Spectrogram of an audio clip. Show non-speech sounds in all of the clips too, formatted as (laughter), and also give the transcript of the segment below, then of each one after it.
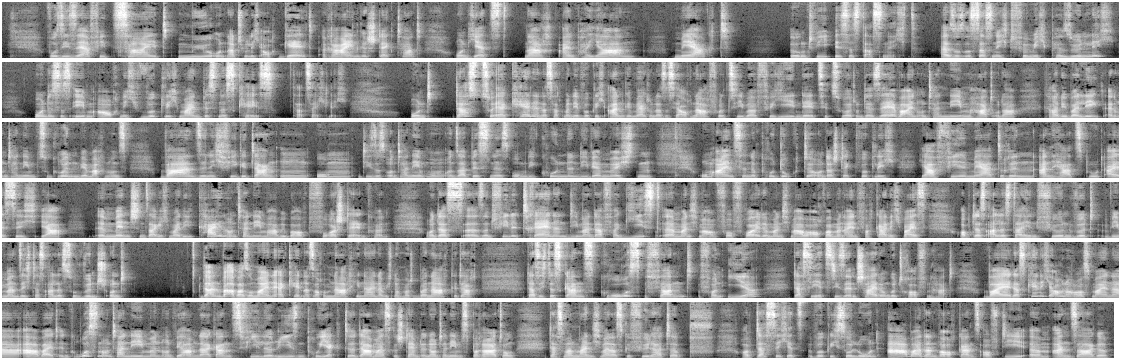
wo sie sehr viel Zeit, Mühe und natürlich auch Geld reingesteckt hat und jetzt nach ein paar Jahren merkt, irgendwie ist es das nicht. Also es ist das nicht für mich persönlich und es ist eben auch nicht wirklich mein Business Case tatsächlich. Und das zu erkennen, das hat man ihr wirklich angemerkt und das ist ja auch nachvollziehbar für jeden, der jetzt hier zuhört und der selber ein Unternehmen hat oder gerade überlegt, ein Unternehmen zu gründen. Wir machen uns wahnsinnig viel Gedanken um dieses Unternehmen, um unser Business, um die Kunden, die wir möchten, um einzelne Produkte und da steckt wirklich ja viel mehr drin an Herzblut, als sich ja Menschen, sage ich mal, die kein Unternehmen haben, überhaupt vorstellen können. Und das äh, sind viele Tränen, die man da vergießt, äh, manchmal auch vor Freude, manchmal aber auch, weil man einfach gar nicht weiß, ob das alles dahin führen wird, wie man sich das alles so wünscht. Und dann war aber so meine Erkenntnis auch im Nachhinein, habe ich nochmal drüber nachgedacht, dass ich das ganz groß fand von ihr, dass sie jetzt diese Entscheidung getroffen hat. Weil das kenne ich auch noch aus meiner Arbeit in großen Unternehmen und wir haben da ganz viele Riesenprojekte damals gestemmt in der Unternehmensberatung, dass man manchmal das Gefühl hatte, pff, ob das sich jetzt wirklich so lohnt. Aber dann war auch ganz oft die ähm, Ansage,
